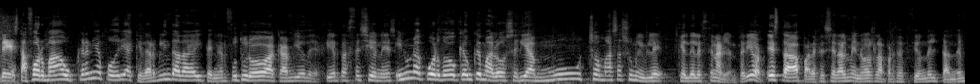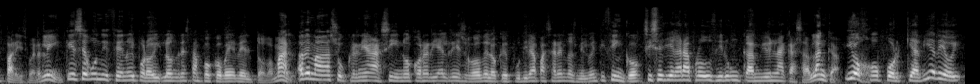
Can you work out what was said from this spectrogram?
De esta forma, Ucrania podría quedar blindada y tener futuro a cambio de ciertas cesiones en un acuerdo que, aunque malo, sería mucho más asumible que el del escenario anterior. Esta parece ser al menos la percepción del tándem París-Berlín, que según dicen hoy por hoy Londres tampoco ve del todo mal. Además, Ucrania así no correría el riesgo de lo que pudiera pasar en 2025 si se llegara a producir un cambio en la Casa Blanca. Y ojo, porque a día de hoy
